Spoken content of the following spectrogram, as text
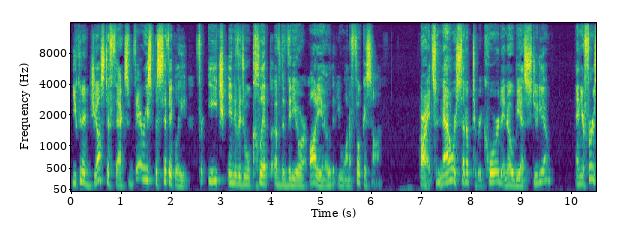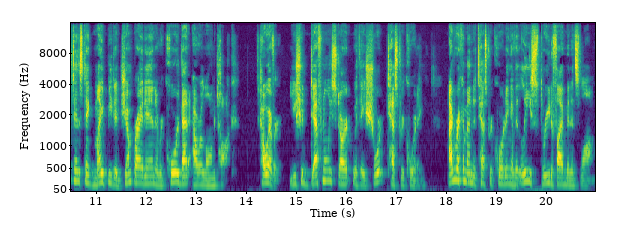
you can adjust effects very specifically for each individual clip of the video or audio that you want to focus on. All right, so now we're set up to record in OBS Studio, and your first instinct might be to jump right in and record that hour long talk. However, you should definitely start with a short test recording. I'd recommend a test recording of at least three to five minutes long.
